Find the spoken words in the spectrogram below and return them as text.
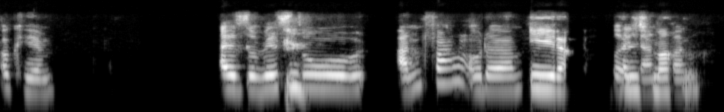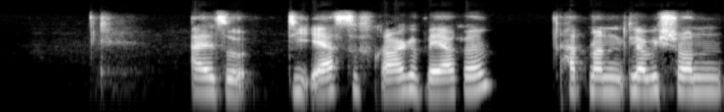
Okay. Also willst du anfangen oder Ja, soll kann ich ich machen. Also, die erste Frage wäre, hat man, glaube ich, schon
